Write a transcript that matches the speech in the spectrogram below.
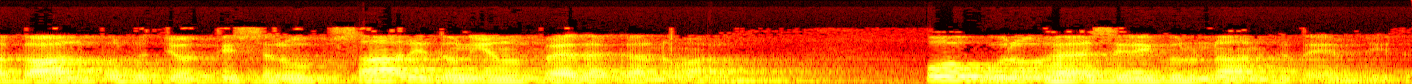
ਅਕਾਲ ਪੁਰਖ ਜੋਤੀ ਸਰੂਪ ਸਾਰੀ ਦੁਨੀਆ ਨੂੰ ਪੈਦਾ ਕਰਨ ਵਾਲਾ ਉਹ ਗੁਰੂ ਹੈ ਸ੍ਰੀ ਗੁਰੂ ਨਾਨਕ ਦੇਵ ਜੀ ਦਾ।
